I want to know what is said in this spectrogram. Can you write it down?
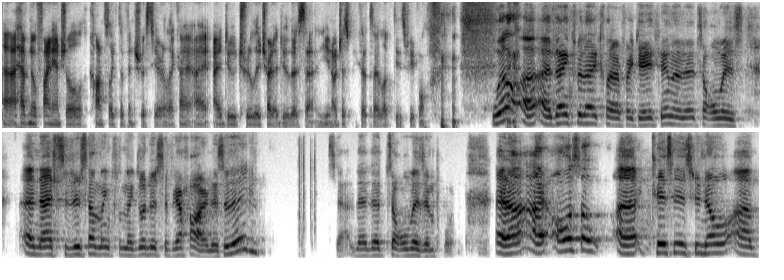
uh, I have no financial conflict of interest here. Like I, I, I do truly try to do this, uh, you know, just because I love these people. well, uh, uh, thanks for that clarification. And it's always uh, nice to do something from the goodness of your heart, isn't it? So that, that's always important. And I, I also, uh, you know, um,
